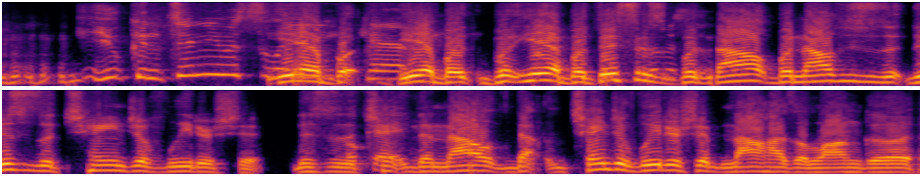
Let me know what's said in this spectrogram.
you continuously yeah, but can- yeah, but but yeah, but this is but now but now this is a, this is a change of leadership. This is a Okay. change. The now that change of leadership now has Elanga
